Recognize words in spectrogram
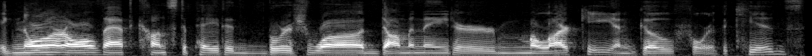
ignore all that constipated bourgeois dominator malarkey and go for the kids?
